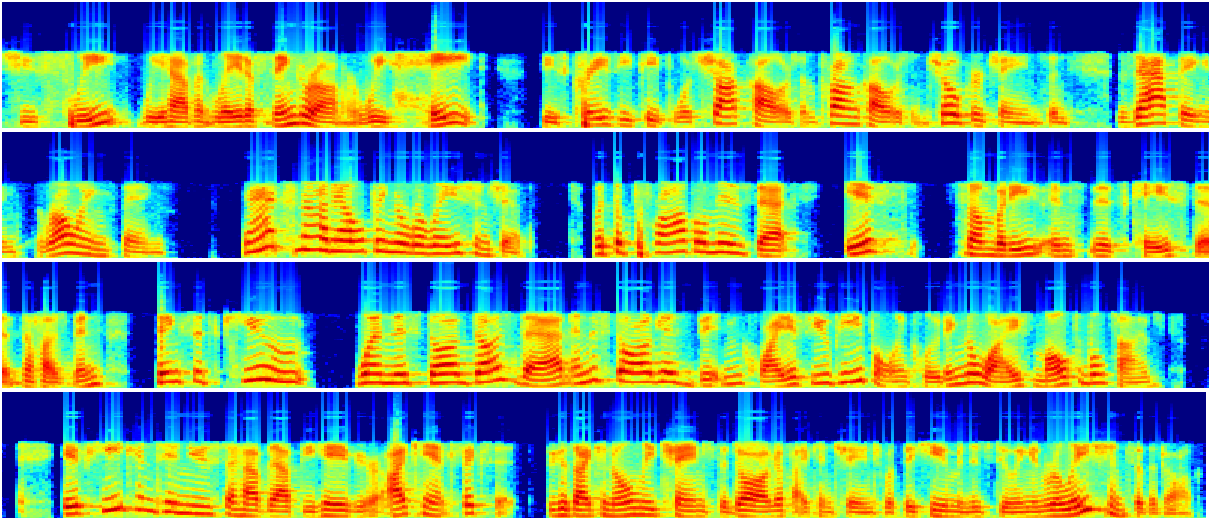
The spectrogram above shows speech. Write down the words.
She's sweet. We haven't laid a finger on her. We hate these crazy people with shock collars and prong collars and choker chains and zapping and throwing things. That's not helping a relationship. But the problem is that if somebody, in this case, the, the husband, thinks it's cute when this dog does that, and this dog has bitten quite a few people, including the wife, multiple times, if he continues to have that behavior, I can't fix it because I can only change the dog if I can change what the human is doing in relation to the dog.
